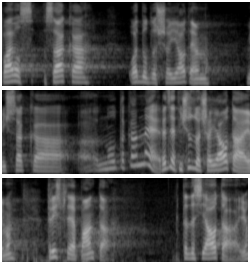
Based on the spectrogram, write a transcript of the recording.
Pāvils saka, atbildot šo jautājumu, viņš saka, nu, tā kā nē, redziet, viņš uzdod šo jautājumu 13. pantā. Tad es jautāju,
